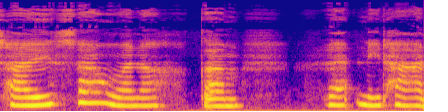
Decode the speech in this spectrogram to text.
ใช้สร้างวรรณกรรม และนิทาน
